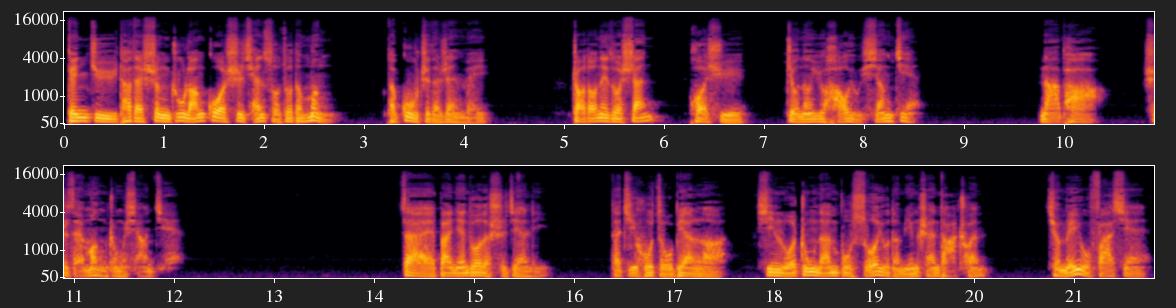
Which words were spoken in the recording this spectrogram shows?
根据他在圣猪郎过世前所做的梦，他固执的认为，找到那座山，或许就能与好友相见，哪怕是在梦中相见。在半年多的时间里，他几乎走遍了新罗中南部所有的名山大川，却没有发现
